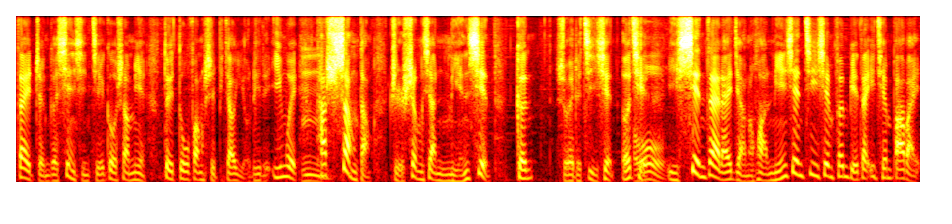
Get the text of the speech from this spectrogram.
在整个线型结构上面对多方是比较有利的，因为它上档只剩下年限跟所谓的季线，而且以现在来讲的话，年线、季线分别在一千八百。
